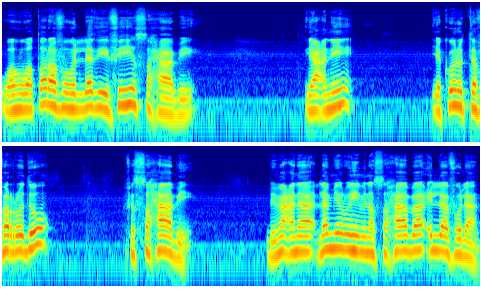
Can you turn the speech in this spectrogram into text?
وهو طرفه الذي فيه الصحابي. يعني يكون التفرد في الصحابي بمعنى لم يروه من الصحابة إلا فلان.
